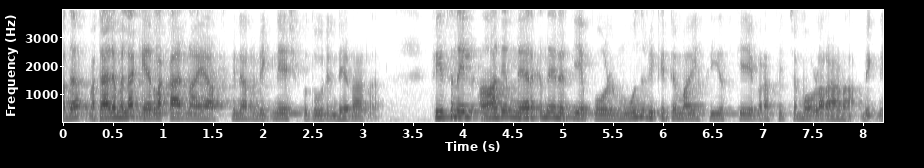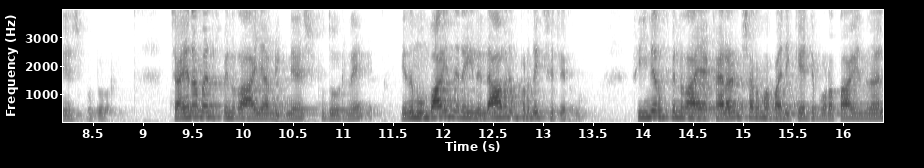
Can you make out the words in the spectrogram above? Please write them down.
അത് മറ്റാരുമല്ല കേരളക്കാരനായ സ്പിന്നർ വിഘ്നേഷ് പുത്തൂരിന്റെതാണ് സീസണിൽ ആദ്യം നേർക്കുനേരെത്തിയപ്പോൾ മൂന്ന് വിക്കറ്റുമായി സി എസ് കെ വിറപ്പിച്ച ബൗളറാണ് വിഘ്നേഷ് പുത്തൂർ. ചൈനമൻ സ്പിന്നറായ വിഘ്നേഷ് പുത്തൂരിനെ ഇന്ന് മുംബൈ നിരയിൽ എല്ലാവരും പ്രതീക്ഷിച്ചിരുന്നു. സീനിയർ സ്പിന്നറായ കരൺ ശർമ്മ പരിക്കേറ്റ് പുറത്തായതിനാൽ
